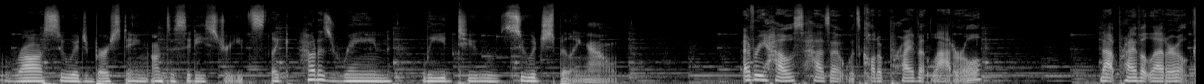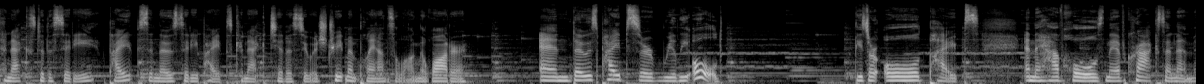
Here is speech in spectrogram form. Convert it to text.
raw sewage bursting onto city streets? Like, how does rain lead to sewage spilling out? Every house has a what's called a private lateral. That private lateral connects to the city pipes, and those city pipes connect to the sewage treatment plants along the water. And those pipes are really old. These are old pipes, and they have holes and they have cracks in them.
